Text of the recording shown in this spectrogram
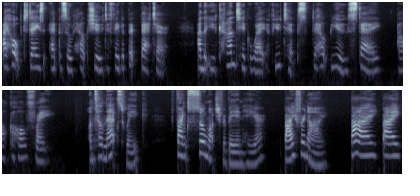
I hope today's episode helps you to feel a bit better and that you can take away a few tips to help you stay alcohol free. Until next week, thanks so much for being here. Bye for now. Bye. Bye.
